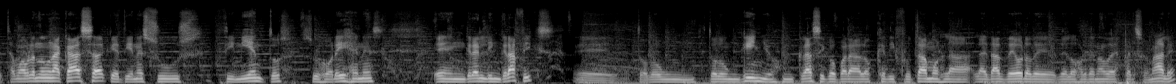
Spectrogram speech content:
estamos hablando de una casa que tiene sus cimientos, sus orígenes en Gremlin Graphics, eh, todo, un, todo un guiño, un clásico para los que disfrutamos la, la edad de oro de, de los ordenadores personales.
